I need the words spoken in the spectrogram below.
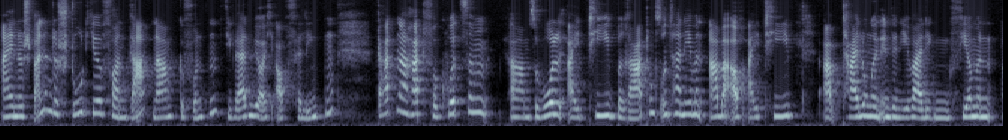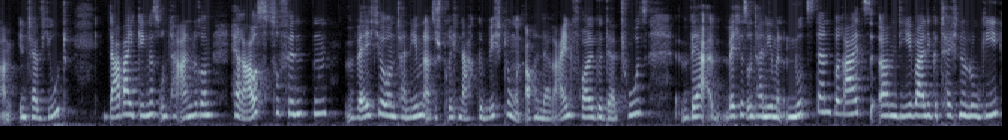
eine spannende Studie von Gartner gefunden. Die werden wir euch auch verlinken. Gartner hat vor kurzem ähm, sowohl IT-Beratungsunternehmen, aber auch IT-Abteilungen in den jeweiligen Firmen ähm, interviewt. Dabei ging es unter anderem herauszufinden, welche Unternehmen, also sprich nach Gewichtung und auch in der Reihenfolge der Tools, wer, welches Unternehmen nutzt denn bereits ähm, die jeweilige Technologie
